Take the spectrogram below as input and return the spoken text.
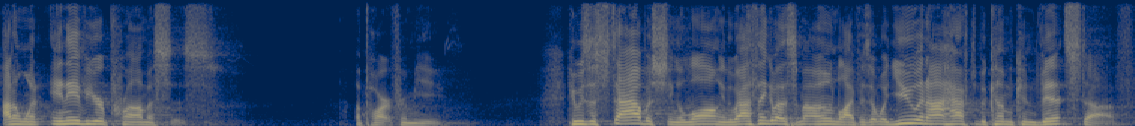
I don't want any of your promises apart from you. He was establishing along, and the way I think about this in my own life is that what you and I have to become convinced of.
